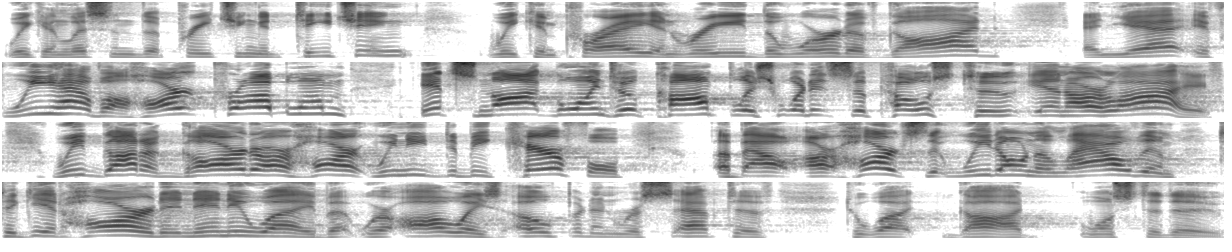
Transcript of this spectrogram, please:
We can listen to preaching and teaching we can pray and read the Word of God. And yet, if we have a heart problem, it's not going to accomplish what it's supposed to in our life. We've got to guard our heart. We need to be careful about our hearts that we don't allow them to get hard in any way, but we're always open and receptive to what God wants to do.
